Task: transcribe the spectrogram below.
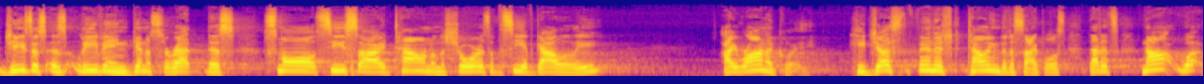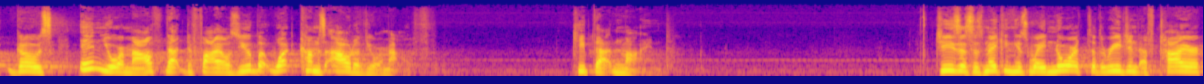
Jesus is leaving Gennesaret, this small seaside town on the shores of the Sea of Galilee. Ironically, he just finished telling the disciples that it's not what goes in your mouth that defiles you, but what comes out of your mouth. Keep that in mind. Jesus is making his way north to the region of Tyre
